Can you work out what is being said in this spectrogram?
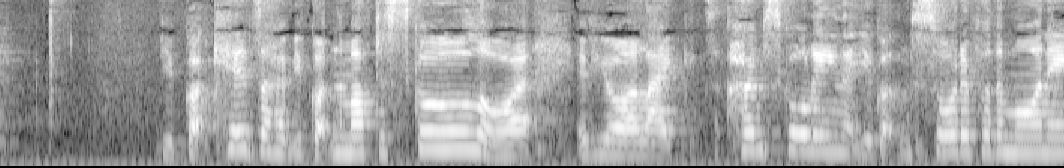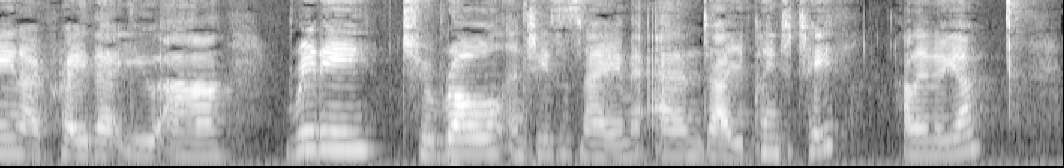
If you've got kids, I hope you've gotten them off to school, or if you're like homeschooling, that you've got them sorted for the morning. I pray that you are ready to roll in Jesus' name and uh, you cleaned your teeth. Hallelujah.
